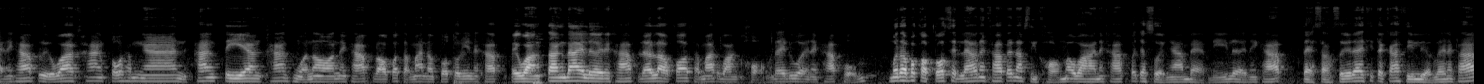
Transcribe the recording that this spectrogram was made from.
กนะครับหรือว่าข้างโต๊ะทำงาน ข้างเตียง ข้างหัวนอนนะครับเราก็สามารถนำโต๊ะตัวนี้นะครับไปวางตั้งได้เลยนะครับแล้วเราก็สามารถวางของได้ด้วยนะครับผมเมื่อเราประกอบโต๊ะเสร็จแล้วนะครับและนำสิ่งของมาวางนะครับก็จะสวยงามแบบนี้เลยนะครับแต่สั่งซื้อได้ที่ตะกร้าสีเหลืองเลยนะครับ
